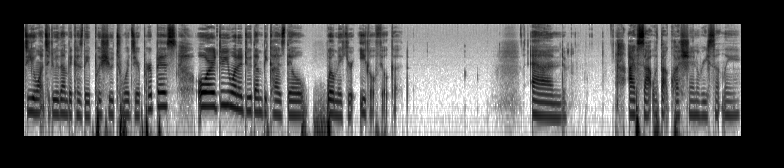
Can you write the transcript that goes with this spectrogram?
Do you want to do them because they push you towards your purpose? Or do you want to do them because they'll will make your ego feel good? And I've sat with that question recently.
